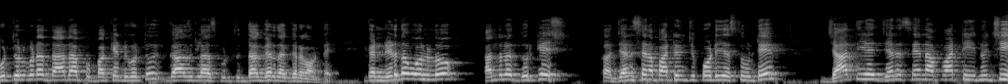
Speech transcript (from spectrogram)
గుర్తులు కూడా దాదాపు బకెట్ గుర్తు గాజు గ్లాస్ గుర్తు దగ్గర దగ్గరగా ఉంటాయి. ఇక నిడదవోలులో కందుల దుర్గేష్ జనసేన పార్టీ నుంచి పోటీ చేస్తూ ఉంటే జాతీయ జనసేన పార్టీ నుంచి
